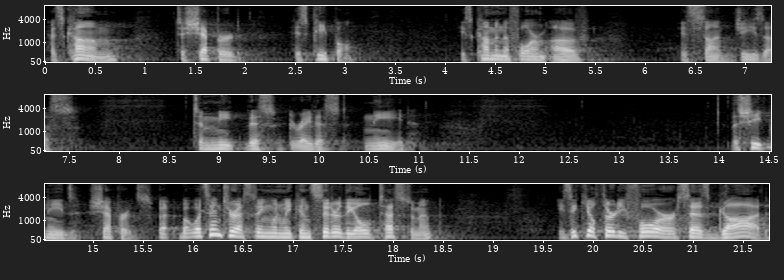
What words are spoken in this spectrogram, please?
has come to shepherd his people. He's come in the form of his son, Jesus, to meet this greatest need. The sheep needs shepherds. But, but what's interesting when we consider the Old Testament, Ezekiel 34 says God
